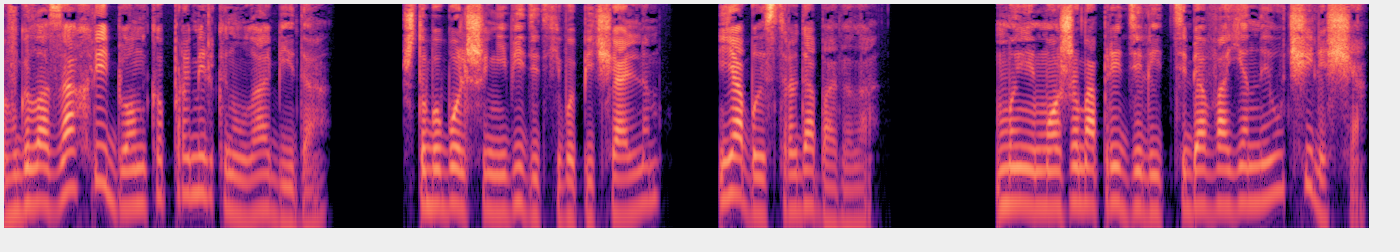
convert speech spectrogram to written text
В глазах ребенка промелькнула обида. Чтобы больше не видеть его печальным, я быстро добавила. «Мы можем определить тебя в военное училище.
